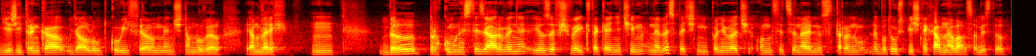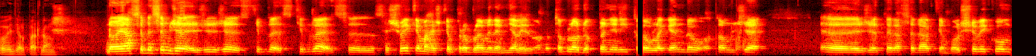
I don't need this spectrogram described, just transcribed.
Jiří Trnka udělal loutkový film, jenž namluvil Jan Verich. Hmm. Byl pro komunisty zároveň Josef Švejk také něčím nebezpečný, poněvadž on sice na jednu stranu, nebo to už spíš nechám na vás, abyste odpověděl, pardon. No já si myslím, že, že, že s tímhle, s tímhle se, se Švejkem a Haškem problémy neměli. Ono to bylo doplněné tou legendou o tom, že, e, že teda se dal k těm bolševikům,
